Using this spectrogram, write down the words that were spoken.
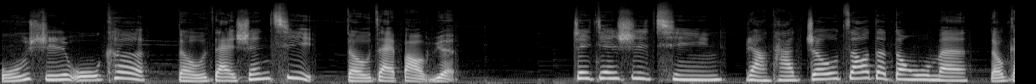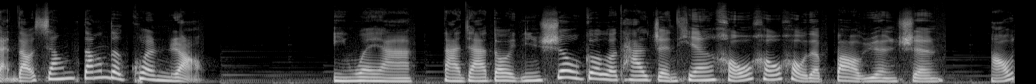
无时无刻都在生气，都在抱怨。这件事情让他周遭的动物们。都感到相当的困扰，因为啊，大家都已经受够了他整天吼吼吼的抱怨声，好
